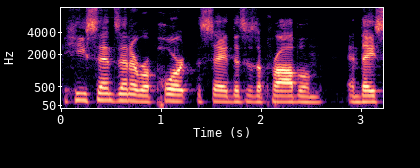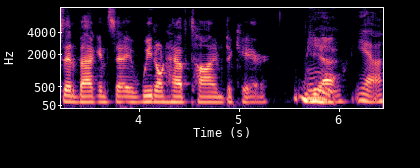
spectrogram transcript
he sends in a report to say this is a problem and they send back and say we don't have time to care. yeah. Yeah.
